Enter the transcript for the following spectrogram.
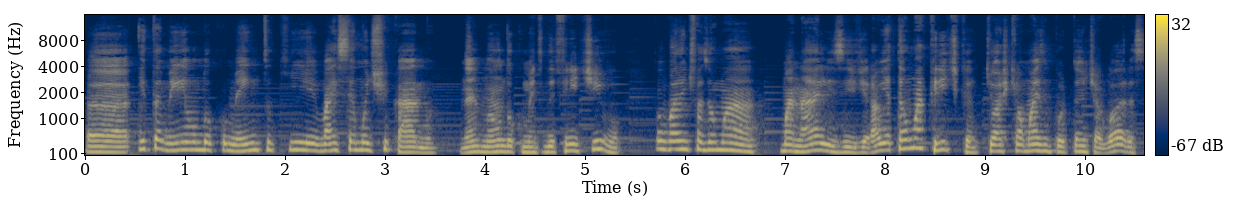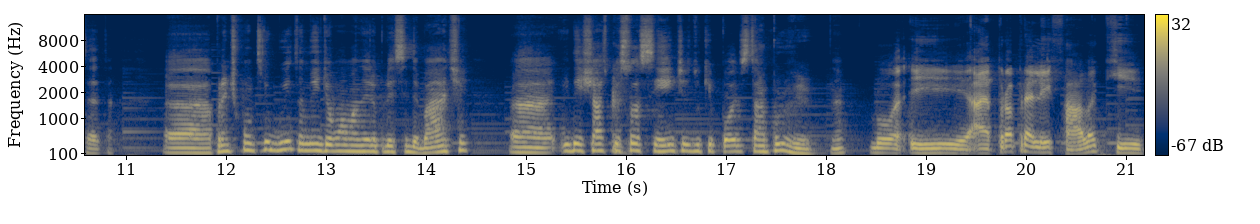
uh, e também é um documento que vai ser modificado, né? não é um documento definitivo. Então vale a gente fazer uma, uma análise geral e até uma crítica, que eu acho que é o mais importante agora, Seta, para a gente contribuir também de alguma maneira para esse debate uh, e deixar as pessoas cientes do que pode estar por vir, né? Boa, e a própria lei fala que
